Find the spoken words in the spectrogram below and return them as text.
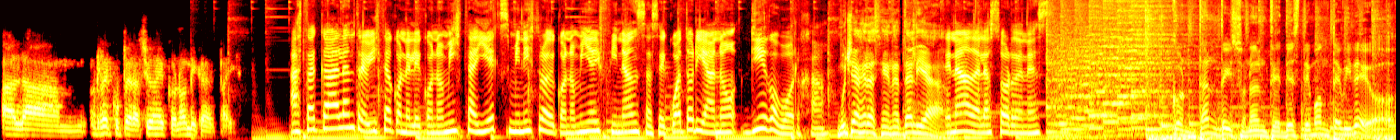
a la mm, recuperación económica del país. Hasta acá la entrevista con el economista y ex ministro de Economía y Finanzas ecuatoriano, Diego Borja. Muchas gracias, Natalia. De nada, las órdenes. Contante y sonante desde Montevideo.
